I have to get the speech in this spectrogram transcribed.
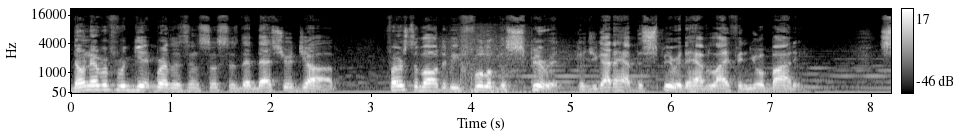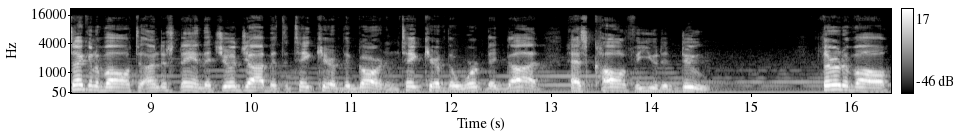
Don't ever forget, brothers and sisters, that that's your job. First of all, to be full of the Spirit, because you got to have the Spirit to have life in your body. Second of all, to understand that your job is to take care of the garden, take care of the work that God has called for you to do. Third of all,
